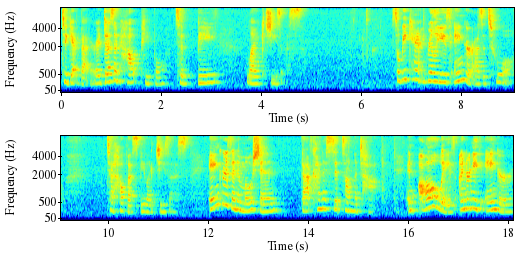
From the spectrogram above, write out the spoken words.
to get better, it doesn't help people to be like Jesus. So we can't really use anger as a tool to help us be like Jesus. Anger is an emotion that kind of sits on the top. And always underneath anger,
